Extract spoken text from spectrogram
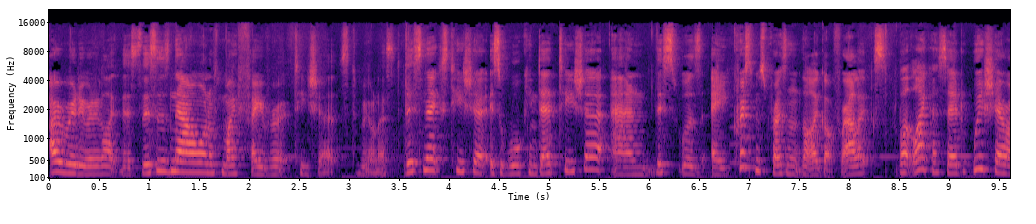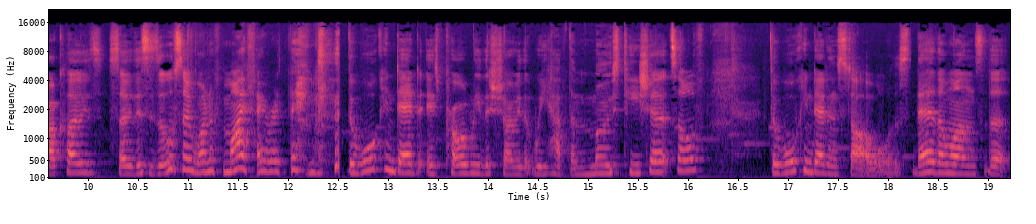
I really, really like this. This is now one of my favorite t-shirts, to be honest. This next t-shirt is a Walking Dead t-shirt, and this was a Christmas present that I got for Alex. But like I said, we share our clothes, so this is also one of my favorite things. the Walking Dead is probably the show that we have the most t-shirts of. The Walking Dead and Star Wars, they're the ones that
